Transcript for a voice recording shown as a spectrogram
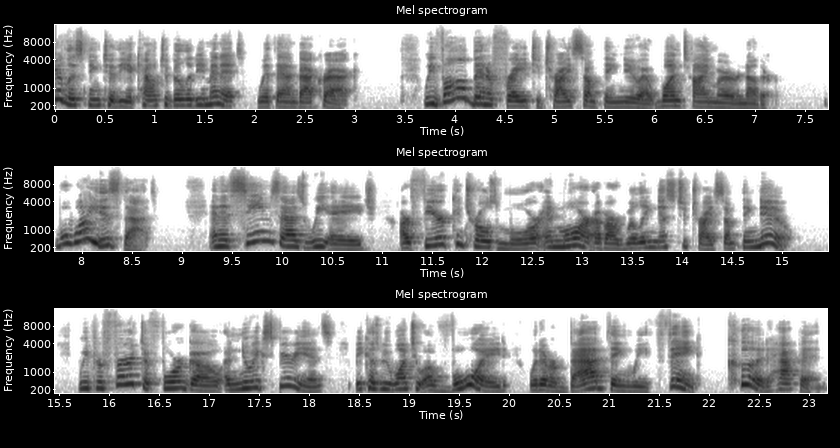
You're listening to the Accountability Minute with Anne Bachrach. We've all been afraid to try something new at one time or another. Well, why is that? And it seems as we age, our fear controls more and more of our willingness to try something new. We prefer to forego a new experience because we want to avoid whatever bad thing we think could happen.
